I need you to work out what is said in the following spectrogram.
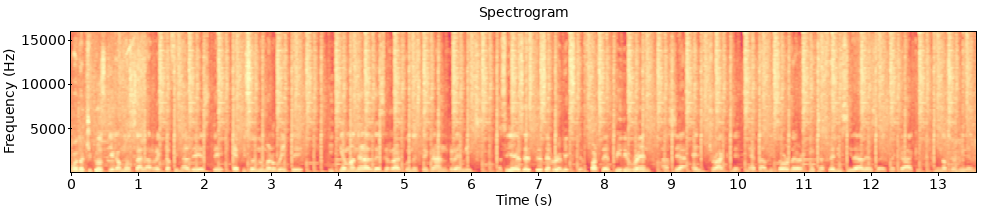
Bueno chicos, llegamos a la recta final de este episodio número 20 y qué manera de cerrar con este gran remix. Así es, este es el remix de parte de Billy Ren hacia el track de Metal Disorder. Muchas felicidades a esta crack y no se olviden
